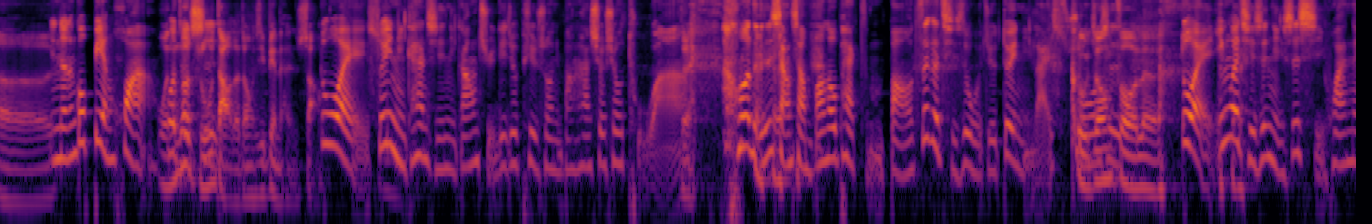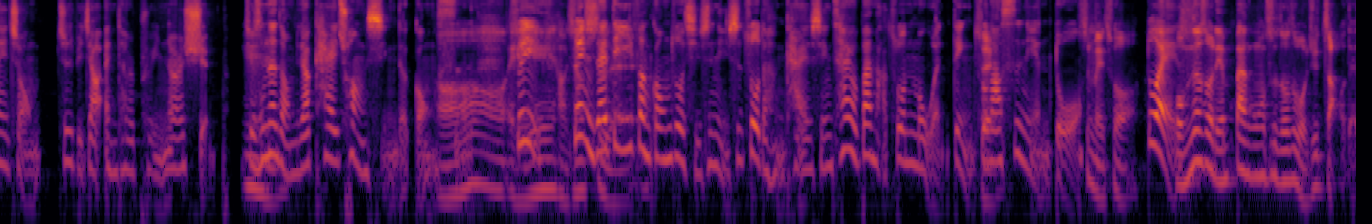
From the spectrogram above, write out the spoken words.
呃，你能够变化，我能够主导的东西变得很少。对，所以你看，其实你刚刚举例，就譬如说，你帮他修修图啊，对，或者是想想 bundle pack 怎么包，这个其实我觉得对你来说苦中作乐。对，因为其实你是喜欢那种就是比较 entrepreneurship，就是那种比较开创型的公司。哦，所以所以你在第一份工作，其实你是做的很开心，才有办法做那么稳定，做到四年多。是没错。对，我们那时候连办公室都是我去找的。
